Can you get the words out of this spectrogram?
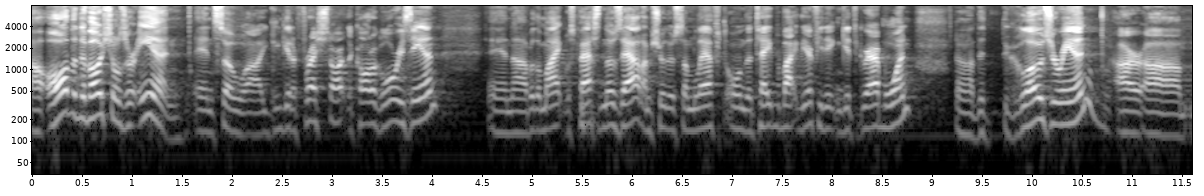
Uh, all the devotionals are in, and so uh, you can get a fresh start. The Call to Glory's in. And uh, Brother Mike was passing those out. I'm sure there's some left on the table back there if you didn't get to grab one. Uh, the, the glows are in. Our um,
